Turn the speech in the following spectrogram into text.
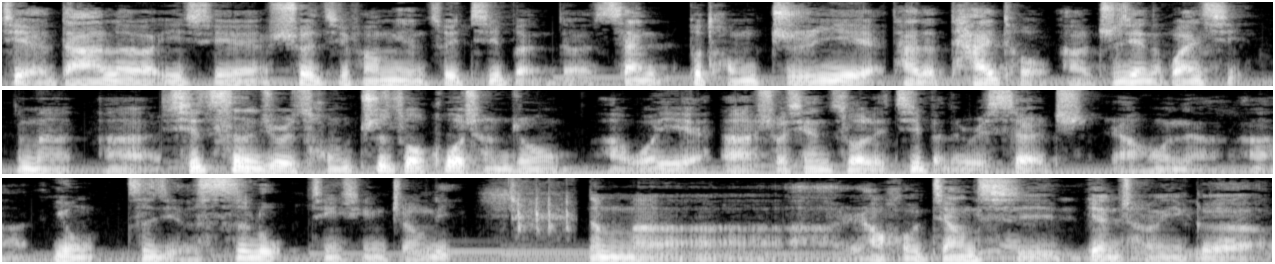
解答了一些设计方面最基本的三不同职业它的 title 啊之间的关系。那么啊，其次呢，就是从制作过程中啊，我也啊首先做了基本的 research，然后呢啊用自己的思路进行整理，那么然后将其变成一个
